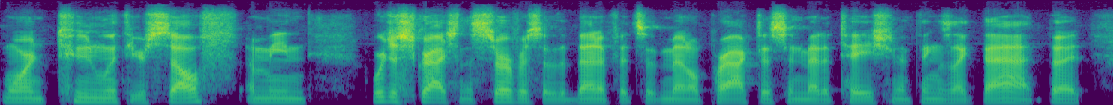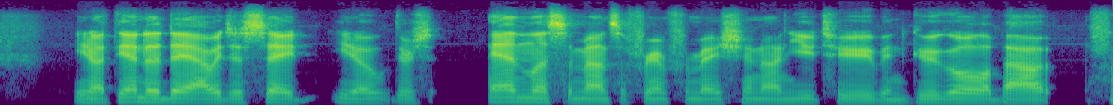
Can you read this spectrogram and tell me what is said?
more in tune with yourself. I mean, we're just scratching the surface of the benefits of mental practice and meditation and things like that. But you know, at the end of the day, I would just say, you know, there's endless amounts of free information on YouTube and Google about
